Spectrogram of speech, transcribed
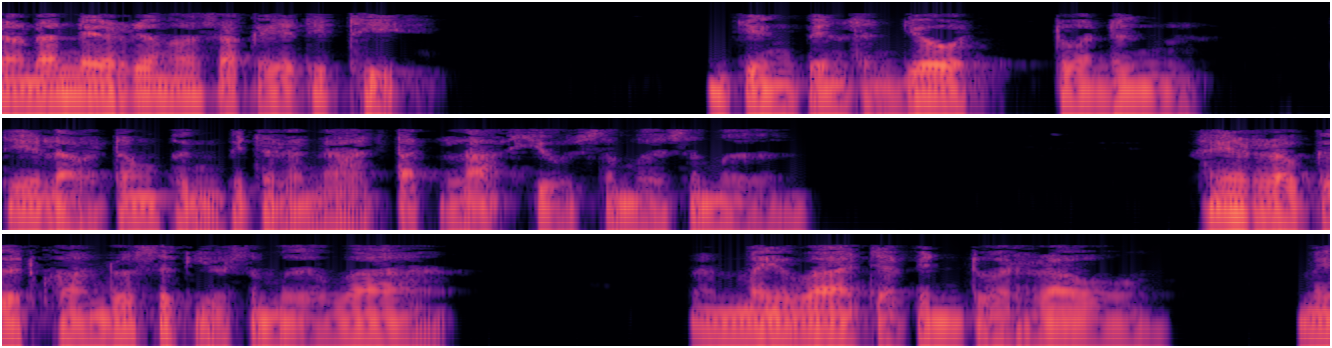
ดังนั้นในเรื่องของสักยทิฏฐิ จึงเป็นสัญญาตตัวหนึ่ง ที่เราต้องพึงพิจารณาตัดละอยู่เสมอๆ ให้เราเกิดความรู้สึกอยู่เสมอว่า ไม่ว่าจะเป็นตัวเรา ไม่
